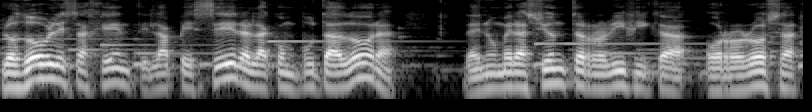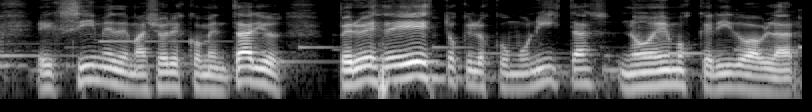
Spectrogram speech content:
los dobles agentes, la pecera, la computadora, la enumeración terrorífica horrorosa exime de mayores comentarios, pero es de esto que los comunistas no hemos querido hablar.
